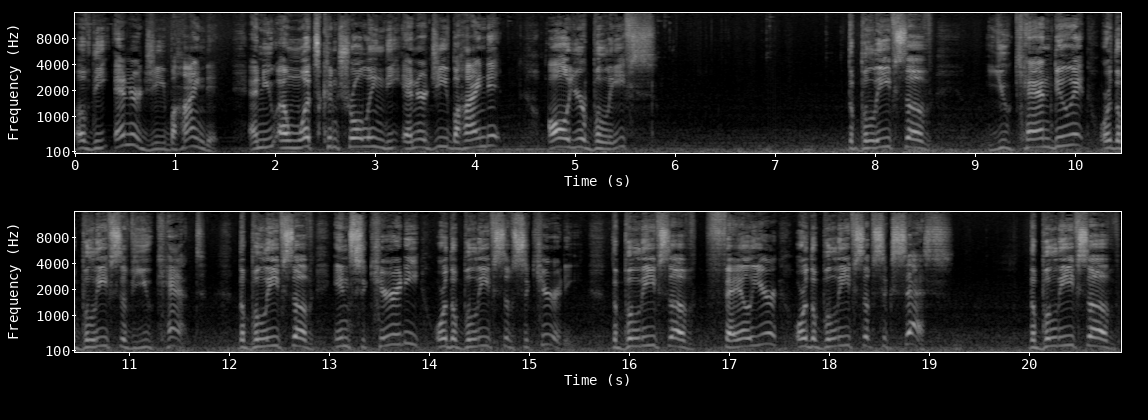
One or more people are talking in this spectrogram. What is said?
of the energy behind it. And you and what's controlling the energy behind it? All your beliefs. The beliefs of you can do it or the beliefs of you can't. The beliefs of insecurity or the beliefs of security. The beliefs of failure or the beliefs of success. The beliefs of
